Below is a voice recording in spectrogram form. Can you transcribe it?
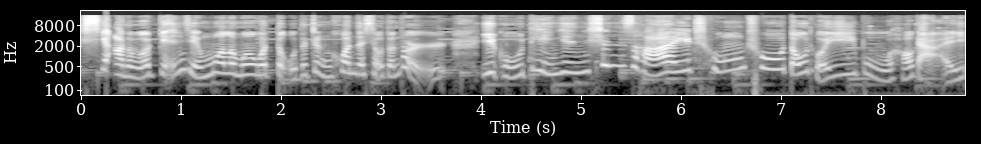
吓得我赶紧摸了摸我抖得正欢的小短腿儿，一股电音深似海，冲出抖腿不好改，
